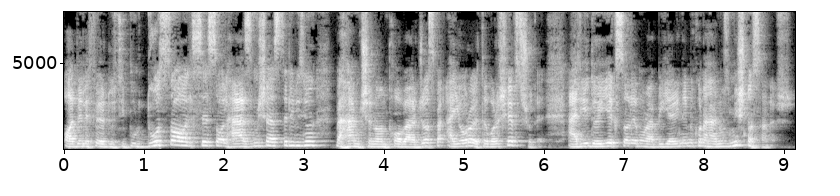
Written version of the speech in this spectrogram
عادل فردوسی پور دو سال سه سال حذف میشه از تلویزیون و همچنان پابرجاست و عیار و اعتبارش حفظ شده. علی دایی یک سال مربیگری نمی‌کنه هنوز میشناسنش.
